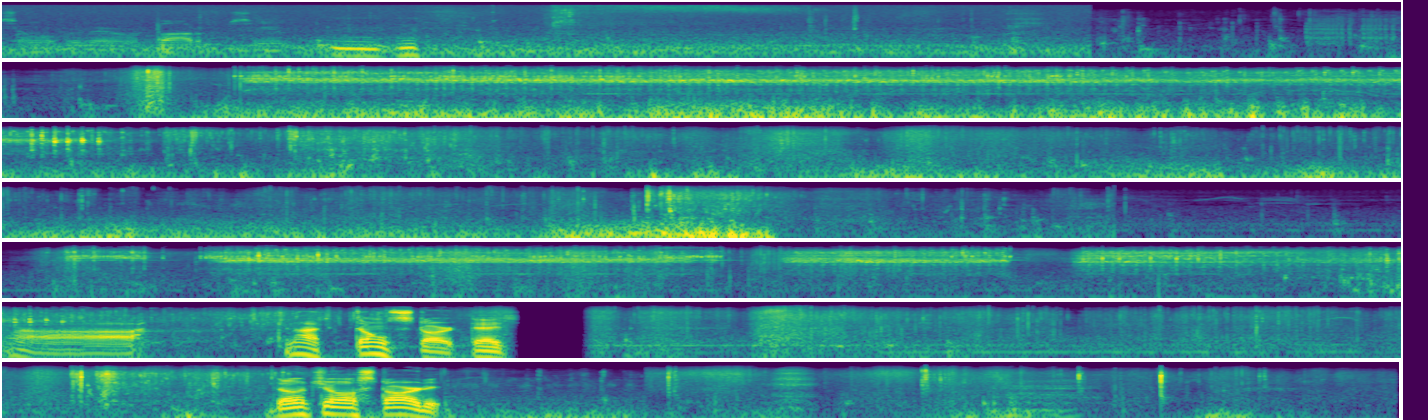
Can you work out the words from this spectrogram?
Some over there on the bottom, see them? Ah, not, don't start that. Don't y'all start it.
